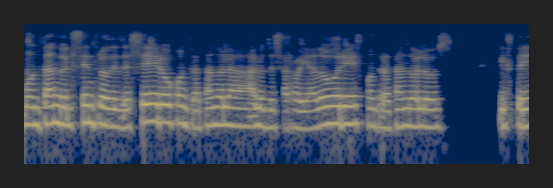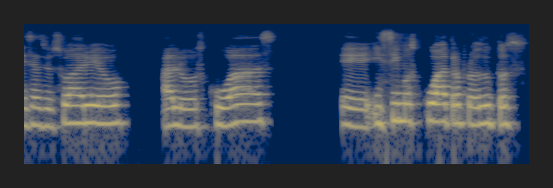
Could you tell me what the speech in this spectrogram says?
montando el centro desde cero, contratando a, los desarrolladores, contratando a los experiencias de usuario, a los QAs. Eh, hicimos cuatro productos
